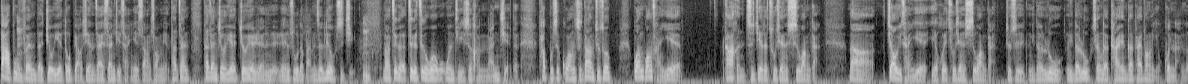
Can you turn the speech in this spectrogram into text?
大部分的就业都表现在三级产业上上面，它占它占就业就业人人数的百分之六十几。嗯，那这个这个这个问问题是很难解的，它不是光是当然就是说观光产业，它很直接的出现失望感，那教育产业也会出现失望感。就是你的路你的路生的开个开放有困难了，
